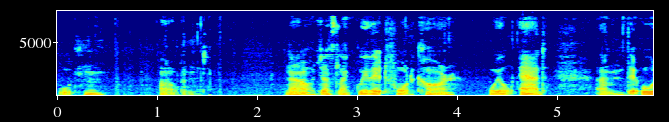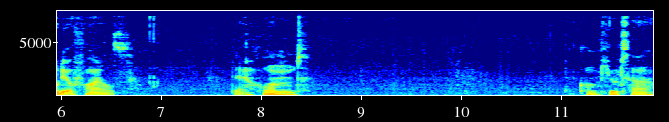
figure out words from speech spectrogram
Guten Abend. Now, just like we did for the car, we'll add um, the audio files. The Hund, the Computer,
